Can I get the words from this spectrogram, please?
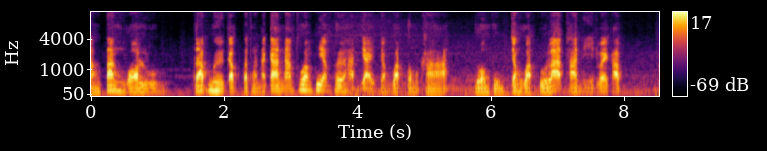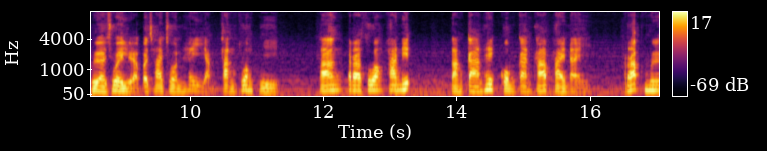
ั่งตั้งวอลลุ่มรับมือกับสถานการณ์น้ำท่วมที่อำเภอหัดใหญ่จังหวัดสงขลารวมถึงจังหวัดสุราษฎร์ธานีด้วยครับ เพื่อช่วยเหลือประชาชนให้อย่างทันท่วงที ทางกระทรวงพาณิชย์ สั่งการให้กรมการค้าภายใน รับมือ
